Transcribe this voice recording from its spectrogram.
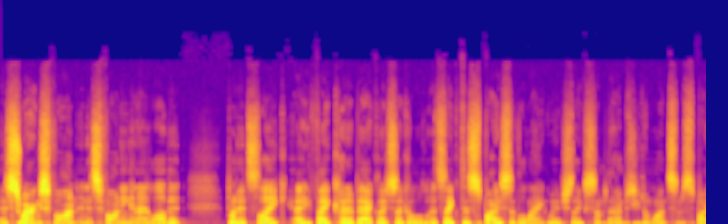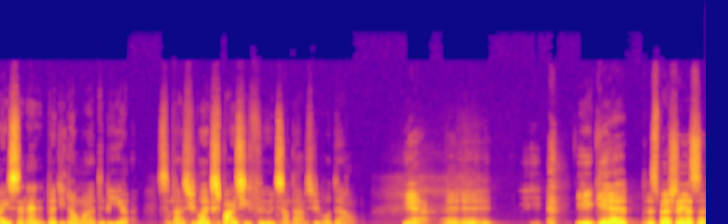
uh, swearing's fun and it's funny and I love it, but it's like if I cut it back, it's like a little. It's like the spice of the language. Like sometimes you don't want some spice in it, but you don't want it to be. Sometimes people like spicy food. Sometimes people don't. Yeah, it- you get especially as a,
